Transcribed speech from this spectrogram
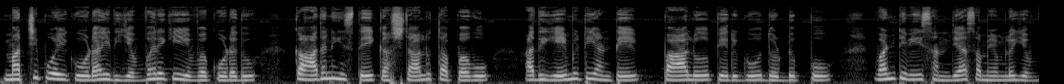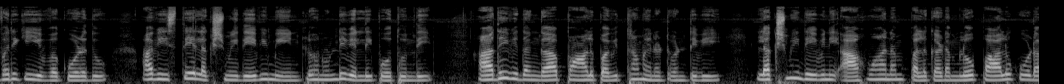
మర్చిపోయి కూడా ఇది ఎవ్వరికీ ఇవ్వకూడదు. కాదని ఇస్తే కష్టాలు తప్పవు. అది ఏమిటి అంటే పాలు పెరుగు దొడ్డుప్పు వంటివి సంధ్యా సమయంలో ఎవ్వరికీ ఇవ్వకూడదు. అవి ఇస్తే లక్ష్మీదేవి మీ ఇంట్లో నుండి వెళ్ళిపోతుంది. అదేవిధంగా పాలు పవిత్రమైనటువంటివి. లక్ష్మీదేవిని ఆహ్వానం పలకడంలో పాలు కూడా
